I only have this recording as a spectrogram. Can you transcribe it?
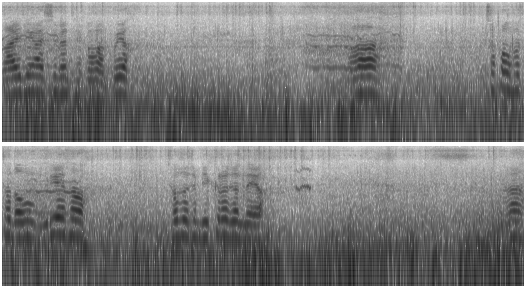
라이딩 하시면 될 것 같고요. 아, 첫 방부터 너무 무리해서 저도 좀 미끄러졌네요. 아,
